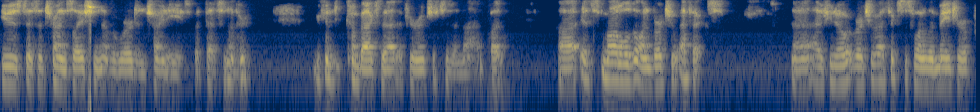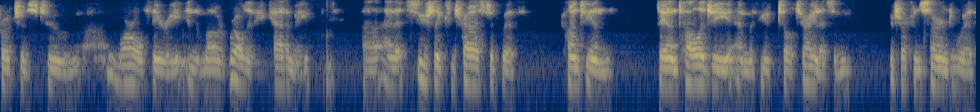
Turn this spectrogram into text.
used as a translation of a word in Chinese, but that's another we can come back to that if you're interested in that. But uh, it's modeled on virtue ethics. Uh, as you know, virtue ethics is one of the major approaches to uh, moral theory in the modern world in the academy, uh, and it's usually contrasted with Kantian deontology and with utilitarianism, which are concerned with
